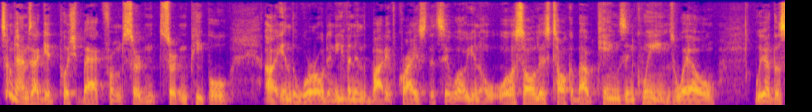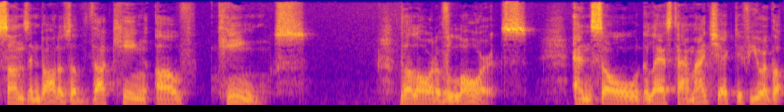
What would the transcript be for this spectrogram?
sometimes I get pushback from certain certain people uh, in the world and even in the body of Christ that say, well, you know, what's all this talk about kings and queens? Well, we are the sons and daughters of the King of Kings, the Lord of Lords. And so the last time I checked, if you're the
